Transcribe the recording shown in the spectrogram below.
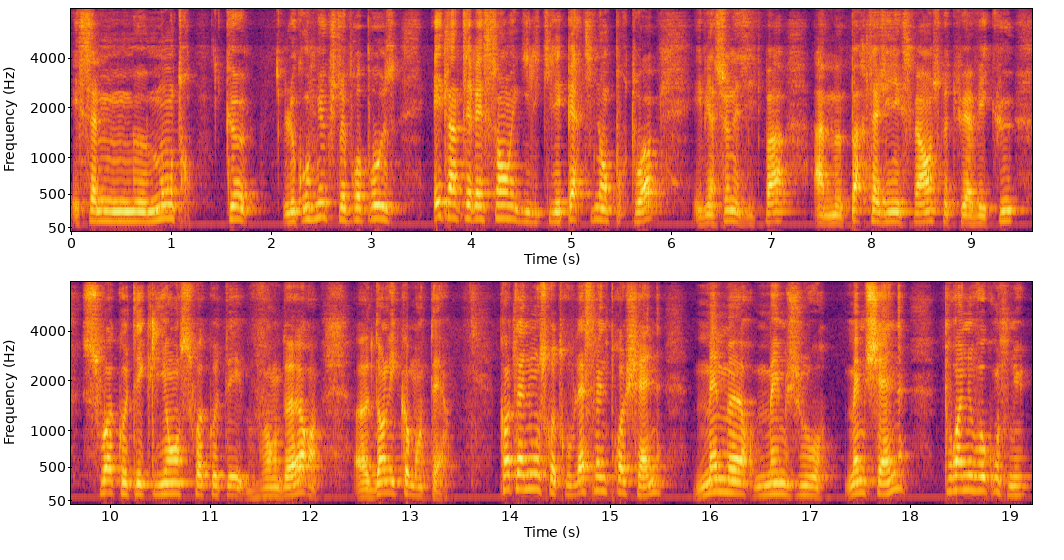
et ça me montre que le contenu que je te propose est intéressant et qu'il est pertinent pour toi. Et bien sûr, n'hésite pas à me partager une expérience que tu as vécue, soit côté client, soit côté vendeur, euh, dans les commentaires. Quant à nous, on se retrouve la semaine prochaine, même heure, même jour, même chaîne, pour un nouveau contenu.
